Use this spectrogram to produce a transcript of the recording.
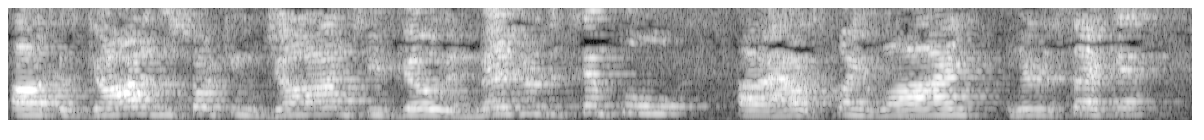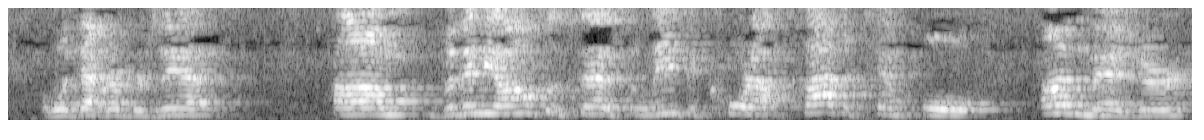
because uh, God is instructing John to go and measure the temple. Uh, I'll explain why here in a second, what that represents. Um, but then he also says to leave the court outside the temple unmeasured,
